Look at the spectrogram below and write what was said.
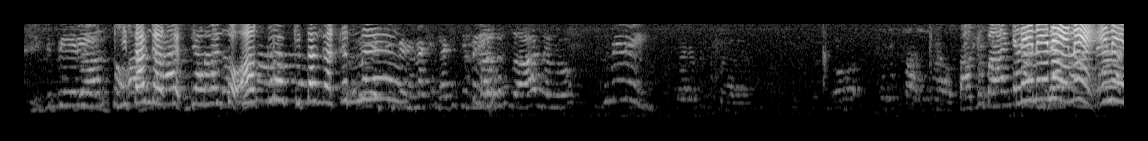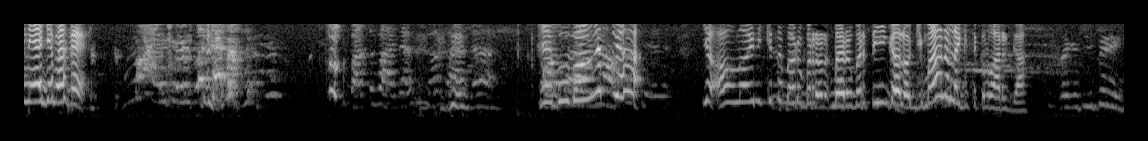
Cuci piring. Kita nggak jangan so akrab. Kita nggak kenal. Ini, ini, ini, ini, ini, ini aja pakai. Heboh banget ya. Ya Allah, ini kita baru ber- baru bertiga loh. Gimana lagi sekeluarga? Lagi cuci piring.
